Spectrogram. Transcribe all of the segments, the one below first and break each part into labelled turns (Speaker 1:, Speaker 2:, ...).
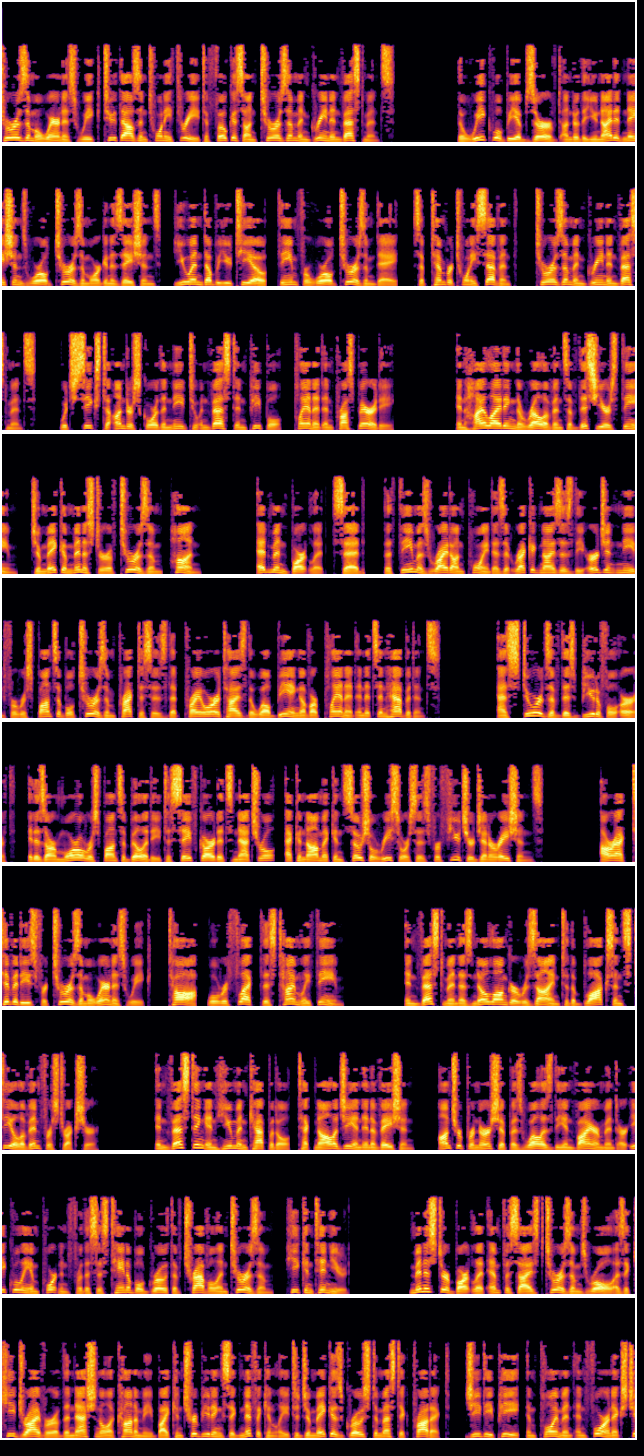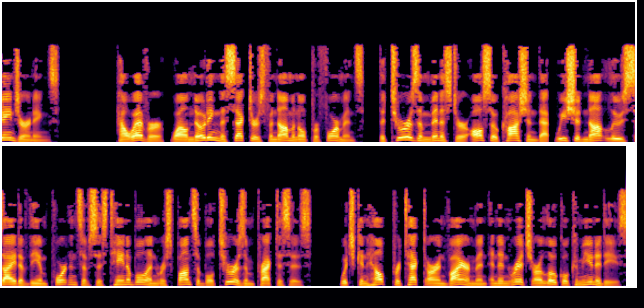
Speaker 1: Tourism Awareness Week 2023 to focus on tourism and green investments. The week will be observed under the United Nations World Tourism Organization's, UNWTO, theme for World Tourism Day, September 27, Tourism and Green Investments, which seeks to underscore the need to invest in people, planet and prosperity. In highlighting the relevance of this year's theme, Jamaica Minister of Tourism, Hon. Edmund Bartlett, said, the theme is right on point as it recognizes the urgent need for responsible tourism practices that prioritize the well-being of our planet and its inhabitants. As stewards of this beautiful Earth, it is our moral responsibility to safeguard its natural, economic and social resources for future generations. Our activities for Tourism Awareness Week, TA, will reflect this timely theme. Investment is no longer resigned to the blocks and steel of infrastructure. Investing in human capital, technology and innovation, entrepreneurship as well as the environment are equally important for the sustainable growth of travel and tourism, he continued. Minister Bartlett emphasized tourism's role as a key driver of the national economy by contributing significantly to Jamaica's gross domestic product, GDP, employment and foreign exchange earnings. However, while noting the sector's phenomenal performance, the tourism minister also cautioned that, we should not lose sight of the importance of sustainable and responsible tourism practices, which can help protect our environment and enrich our local communities.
